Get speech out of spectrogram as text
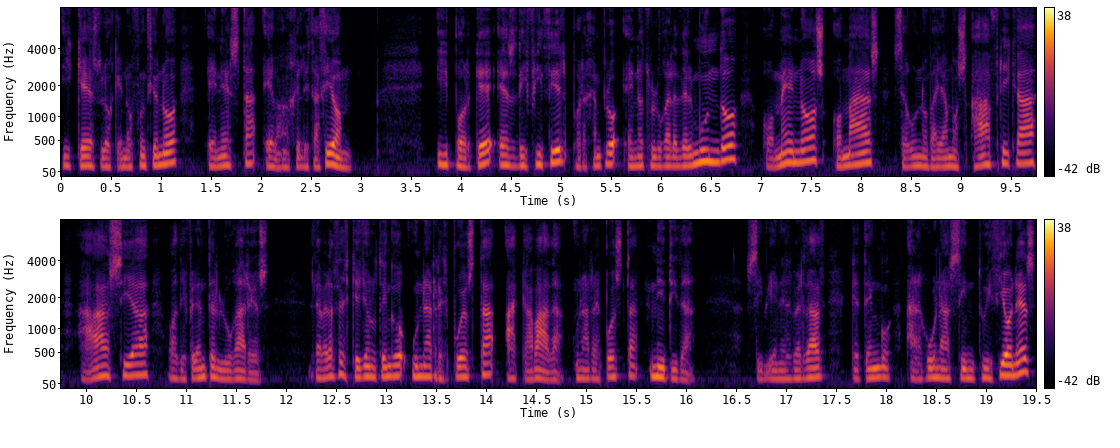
y qué es lo que no funcionó en esta evangelización. Y por qué es difícil, por ejemplo, en otros lugares del mundo, o menos o más, según nos vayamos a África, a Asia o a diferentes lugares. La verdad es que yo no tengo una respuesta acabada, una respuesta nítida. Si bien es verdad que tengo algunas intuiciones,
